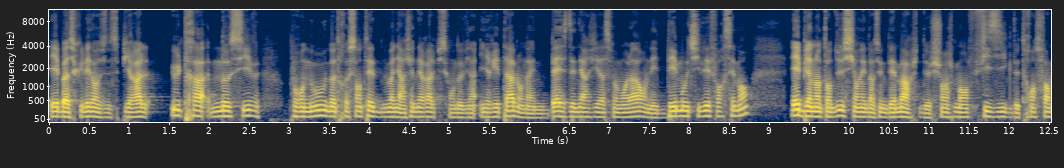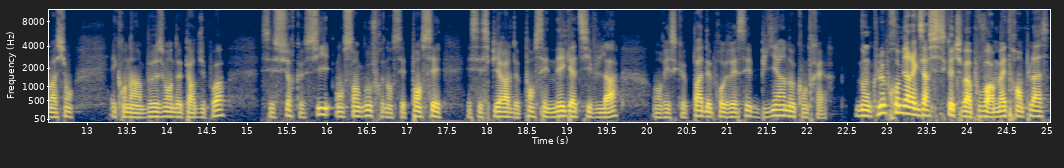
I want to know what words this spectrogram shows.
et basculer dans une spirale ultra nocive pour nous, notre santé de manière générale, puisqu'on devient irritable, on a une baisse d'énergie à ce moment-là, on est démotivé forcément. Et bien entendu, si on est dans une démarche de changement physique, de transformation, et qu'on a un besoin de perdre du poids, c'est sûr que si on s'engouffre dans ces pensées et ces spirales de pensées négatives-là, on risque pas de progresser, bien au contraire. Donc le premier exercice que tu vas pouvoir mettre en place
